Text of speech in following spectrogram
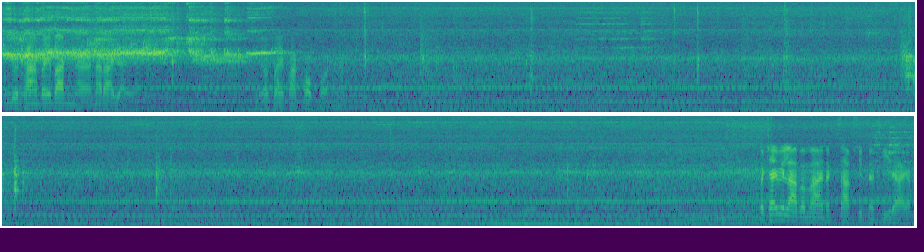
ต้องเดินทางไปบ้านอ่านาราใหญ่ครับ เดี๋ยวเราใส่ฝาครอบก่อนนะครับ ก็ใช้เวลาประมาณสัก 30 นาทีได้ครับ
